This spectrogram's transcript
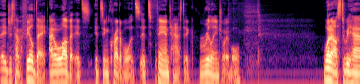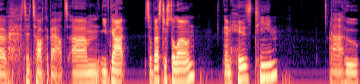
they just have a field day. I love it. It's it's incredible. It's it's fantastic. Really enjoyable. What else do we have to talk about? Um, you've got Sylvester Stallone and his team, uh, who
